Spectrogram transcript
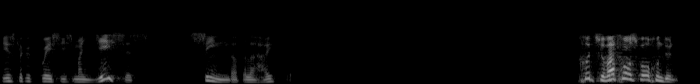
Geestelike kwessies, maar Jesus sien dat hulle hygel. Goed, so wat gaan ons volgende doen?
